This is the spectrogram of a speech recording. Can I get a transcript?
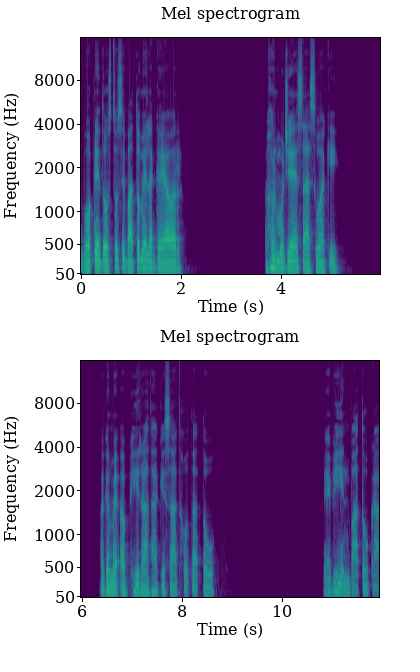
वो अपने दोस्तों से बातों में लग गया और और मुझे एहसास हुआ कि अगर मैं अब भी राधा के साथ होता तो मैं भी इन बातों का,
